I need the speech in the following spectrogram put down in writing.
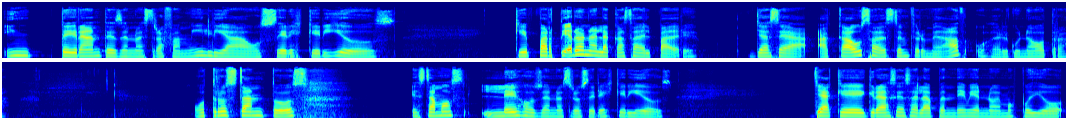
integrantes de nuestra familia o seres queridos que partieron a la casa del Padre, ya sea a causa de esta enfermedad o de alguna otra. Otros tantos estamos lejos de nuestros seres queridos, ya que gracias a la pandemia no hemos podido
